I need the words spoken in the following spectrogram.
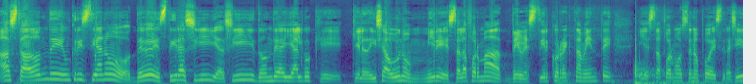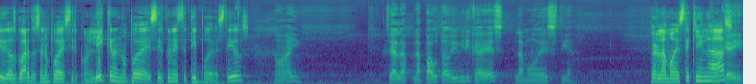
¿hasta dónde un cristiano debe vestir así y así? ¿Dónde hay algo que, que le dice a uno, mire, esta es la forma de vestir correctamente y esta forma usted no puede vestir así, Dios guarde, usted no puede vestir con licra, no puede vestir con este tipo de vestidos? No hay. O sea, la, la pauta bíblica es la modestia. Pero la modestia, ¿quién la hace?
